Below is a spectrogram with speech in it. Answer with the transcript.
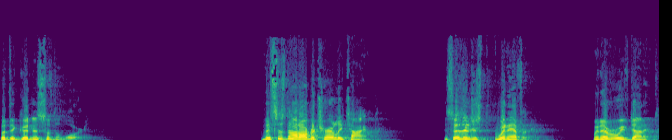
but the goodness of the Lord. This is not arbitrarily timed. This isn't just whenever, whenever we've done it.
